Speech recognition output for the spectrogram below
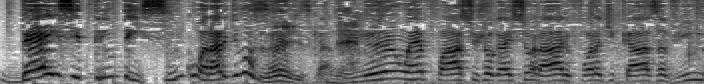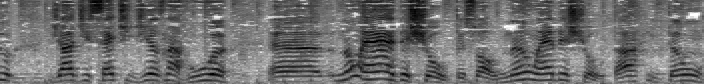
10 e 35 horário de Los Angeles, cara. Não é fácil jogar esse horário fora de casa, vindo já de sete dias na rua. É, não é The Show, pessoal, não é The Show, tá? Então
